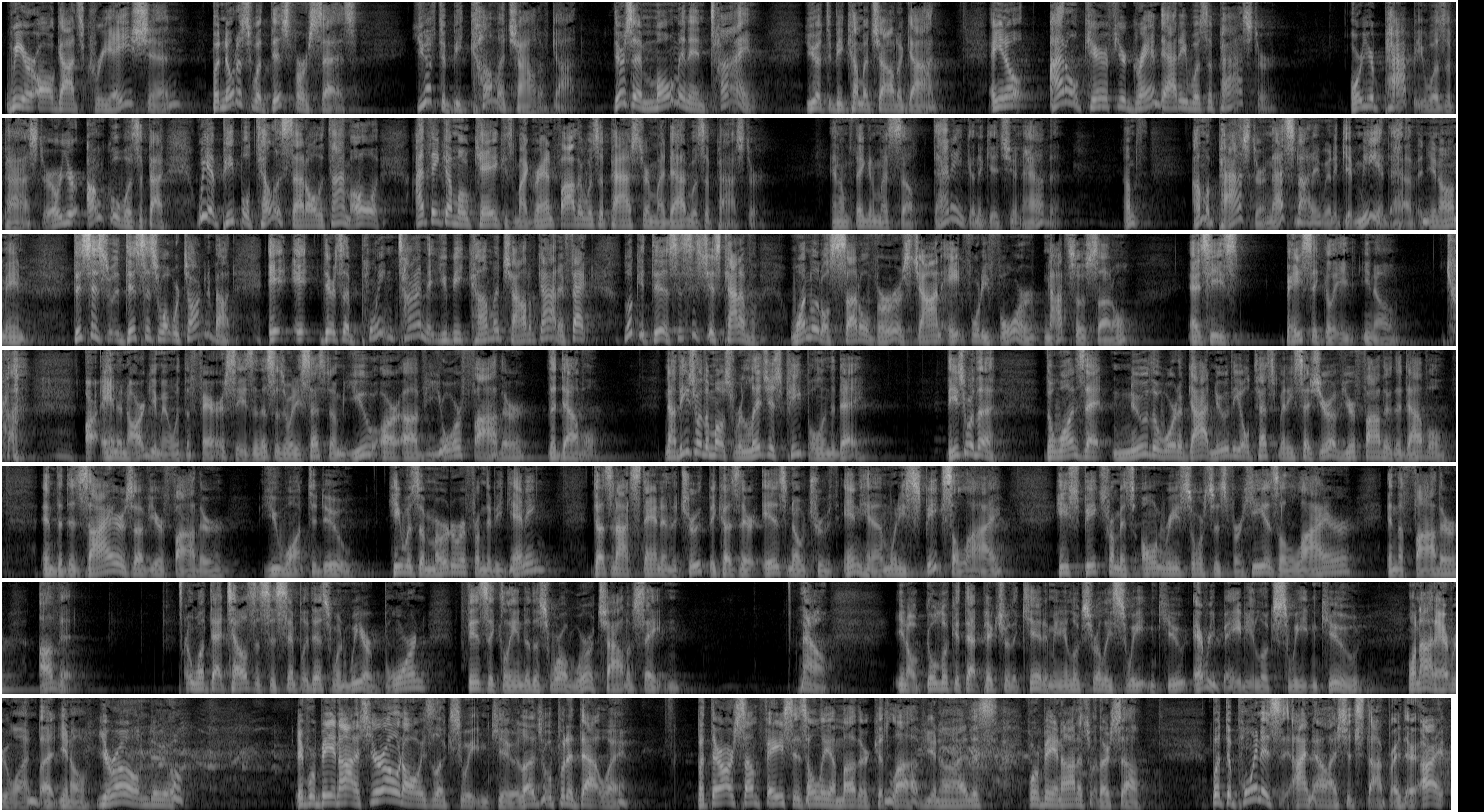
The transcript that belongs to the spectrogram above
We are all God's creation. But notice what this verse says you have to become a child of God. There's a moment in time you have to become a child of God. And you know, I don't care if your granddaddy was a pastor or your pappy was a pastor or your uncle was a pastor. We have people tell us that all the time. Oh, I think I'm okay because my grandfather was a pastor and my dad was a pastor. And I'm thinking to myself, that ain't going to get you in heaven. I'm, I'm a pastor and that's not even going to get me into heaven. You know, I mean, this is, this is what we're talking about. It, it, there's a point in time that you become a child of God. In fact, look at this. This is just kind of one little subtle verse, John 8 44, not so subtle, as he's basically, you know, try, in an argument with the Pharisees. And this is what he says to them You are of your father, the devil. Now, these were the most religious people in the day. These were the, the ones that knew the word of God, knew the Old Testament. He says, You're of your father, the devil and the desires of your father you want to do. He was a murderer from the beginning, does not stand in the truth because there is no truth in him. When he speaks a lie, he speaks from his own resources, for he is a liar and the father of it. And what that tells us is simply this when we are born physically into this world, we're a child of Satan. Now, you know, go look at that picture of the kid. I mean, he looks really sweet and cute. Every baby looks sweet and cute. Well, not everyone, but you know, your own do. If we're being honest, your own always looks sweet and cute. Let's we'll put it that way. But there are some faces only a mother could love, you know, this, if we're being honest with ourselves. But the point is, I know I should stop right there. All right.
